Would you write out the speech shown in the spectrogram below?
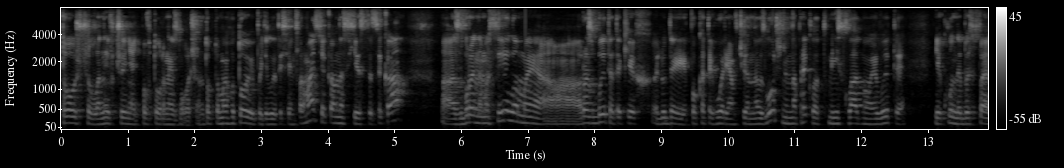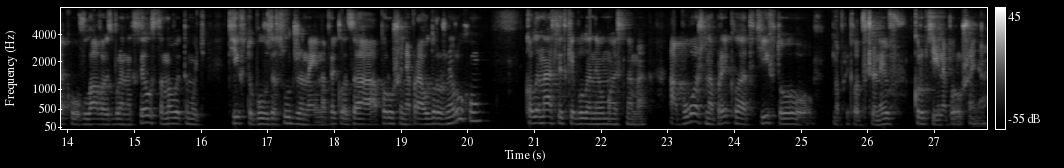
того, що вони вчинять повторний злочин. Тобто, ми готові поділитися інформацією, яка в нас є з ТЦК. Збройними силами розбити таких людей по категоріям вчинених злочинів. Наприклад, мені складно уявити, яку небезпеку в лавах збройних сил становитимуть ті, хто був засуджений, наприклад, за порушення правил дорожнього руху, коли наслідки були неумисними, або ж, наприклад, ті, хто, наприклад, вчинив корупційне порушення.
